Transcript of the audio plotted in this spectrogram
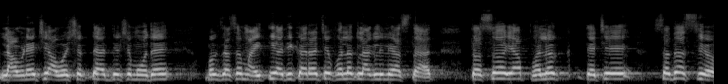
लावण्याची आवश्यकता अध्यक्ष महोदय. मग जसं माहिती अधिकाराचे फलक लागलेले असतात तसं या फलक त्याचे सदस्य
